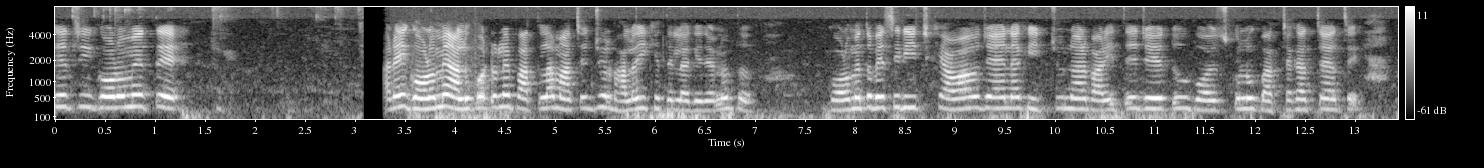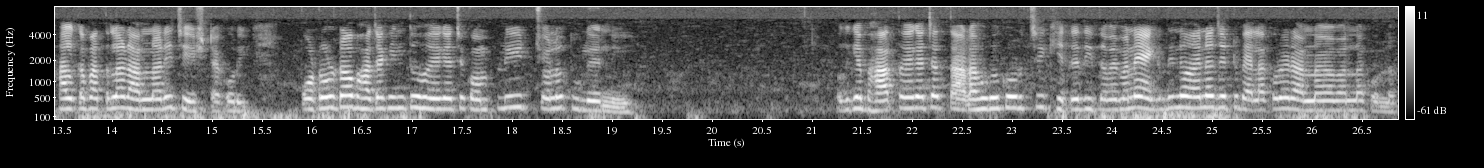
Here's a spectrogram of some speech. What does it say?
গেছি গরমেতে। আর এই গরমে আলু পটলের পাতলা মাছের ঝোল ভালোই খেতে লাগে, জানো তো? গরমে তো বেশি রিচ খাওয়াও যায় না কিচ্ছু না, আর বাড়িতে যেহেতু বয়স্ক লোক বাচ্চা কাচ্চা আছে, হালকা পাতলা রান্নারই চেষ্টা করি। পটলটাও ভাজা কিন্তু হয়ে গেছে কমপ্লিট, চলো তুলে নিই। ওদিকে ভাত হয়ে গেছে, আর তাড়াহুড়ো করছি, খেতে দিতে হবে। মানে একদিনও হয় না যে একটু বেলা করে রান্না বান্না করলাম।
